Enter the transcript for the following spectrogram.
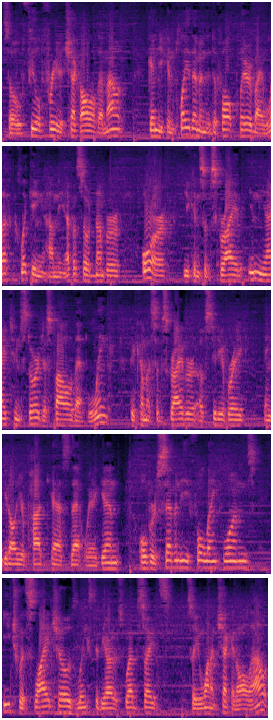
so feel free to check all of them out. Again, you can play them in the default player by left clicking on the episode number, or you can subscribe in the iTunes Store. Just follow that link, become a subscriber of Studio Break, and get all your podcasts that way. Again, over 70 full length ones, each with slideshows, links to the artist's websites, so you want to check it all out.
